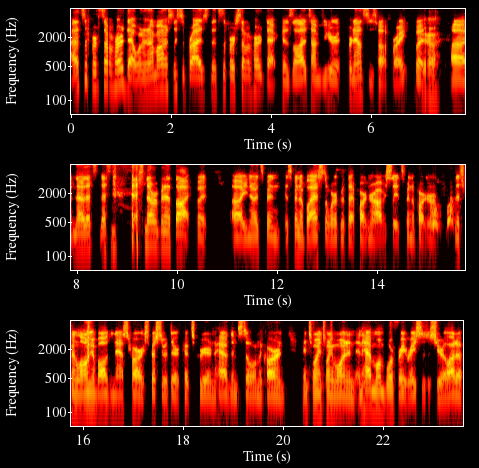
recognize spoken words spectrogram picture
that's the first time I've heard that one, and I'm honestly surprised that's the first time I've heard that because a lot of times you hear it pronounced as Huff, right? But yeah. uh, no, that's that's that's never been a thought. But uh, you know, it's been it's been a blast to work with that partner. Obviously, it's been a partner that's been long involved in NASCAR, especially with Derrike Cope's career, and to have them still on the car in, in 2021 and, and have them on board for eight races this year. A lot of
